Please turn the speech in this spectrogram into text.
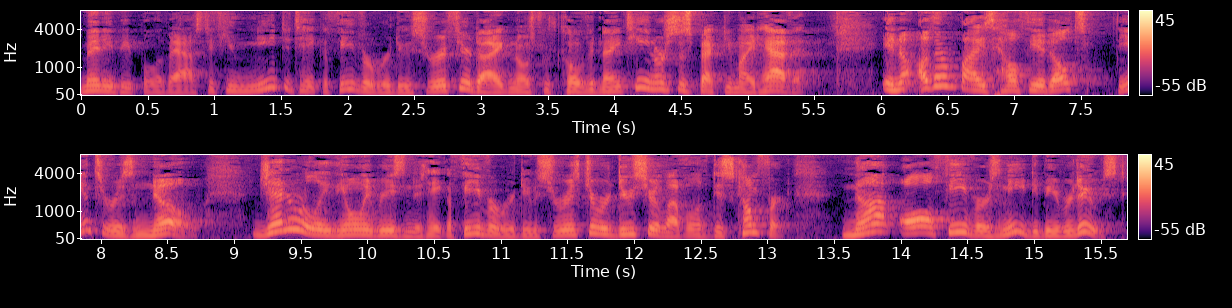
Many people have asked if you need to take a fever reducer if you're diagnosed with COVID 19 or suspect you might have it. In otherwise healthy adults, the answer is no. Generally, the only reason to take a fever reducer is to reduce your level of discomfort. Not all fevers need to be reduced.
